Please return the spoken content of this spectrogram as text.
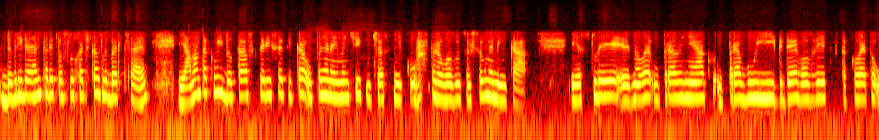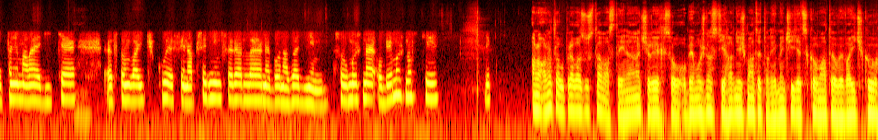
Dobrý den, tady posluchačka z Liberce. Já mám takový dotaz, který se týká úplně nejmenších účastníků provozu, což jsou miminka jestli nové úpravy nějak upravují, kde vozit takovéto úplně malé dítě v tom vajíčku, jestli na předním sedadle nebo na zadním. Jsou možné obě možnosti? Děkuji. Ano, ona ta úprava zůstává stejná, čili jsou obě možnosti, hlavně, když máte to nejmenší děcko, máte ho ve vajíčku,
